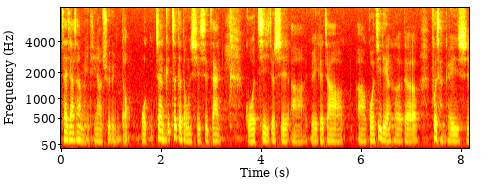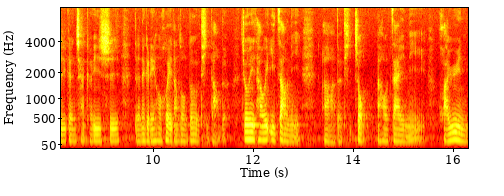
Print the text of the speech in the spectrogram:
再加上每天要去运动。我这个这个东西是在国际，就是啊有一个叫啊国际联合的妇产科医师跟产科医师的那个联合会当中都有提到的，就会他会依照你啊的体重，然后在你怀孕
